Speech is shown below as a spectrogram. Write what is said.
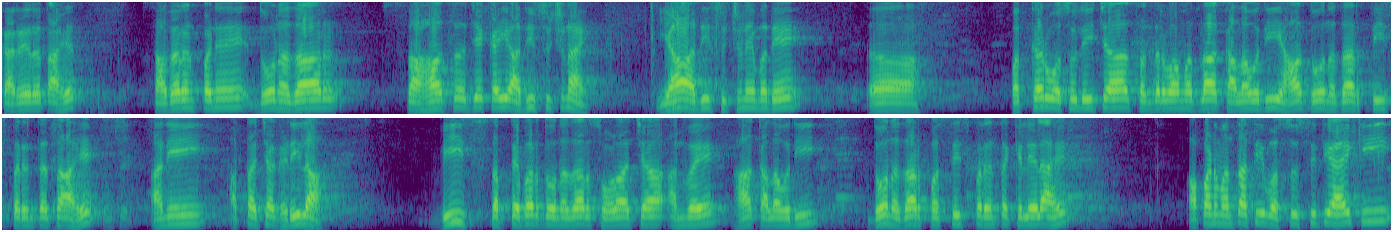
कार्यरत आहेत. साधारणपणे दोन हजार सहाचं जे काही अधिसूचना आहे या अधिसूचनेमध्ये पत्कर वसुलीच्या संदर्भामधला कालावधी हा दोन हजार तीसपर्यंतचा आहे. आणि आत्ताच्या घडीला वीस सप्टेंबर दोन हजार सोळाच्या अन्वये हा कालावधी दोन हजार पस्तीसपर्यंत केलेला आहे. आपण म्हणता ती वस्तुस्थिती आहे की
